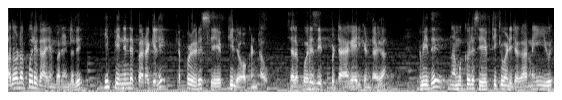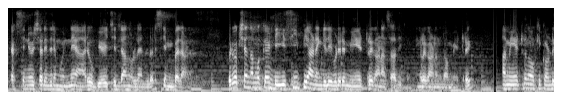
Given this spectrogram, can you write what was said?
അതോടൊപ്പം ഒരു കാര്യം പറയേണ്ടത് ഈ പിന്നിന്റെ പിറകിൽ എപ്പോഴും ഒരു സേഫ്റ്റി ലോക്ക് ഉണ്ടാവും. ചിലപ്പോൾ ഒരു സിപ്പ് ടാഗ് ആയിരിക്കും ഉണ്ടാകുക അപ്പൊ ഇത് നമുക്കൊരു സേഫ്റ്റിക്ക് വേണ്ടിയിട്ടാണ്. കാരണം ഈ എക്സ്റ്റിന്യൂഷർ ഇതിന് മുന്നേ ആരും ഉപയോഗിച്ചില്ല എന്നുള്ളതിനുള്ള ഒരു സിമ്പിളാണ് ഒരുപക്ഷെ നമുക്ക് ഡി സി പി ആണെങ്കിൽ ഇവിടെ ഒരു മീറ്റർ കാണാൻ സാധിക്കും. നിങ്ങൾ കാണുന്നുണ്ടോ മീറ്റർ ആ മീറ്റർ നോക്കിക്കൊണ്ട്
